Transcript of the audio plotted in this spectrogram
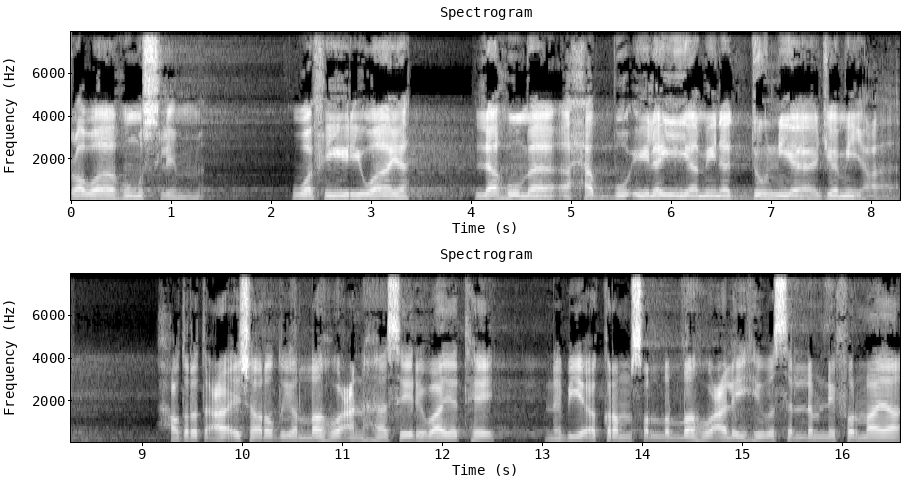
رواه مسلم۔ وفي رواية لهما أحب إلي من الدنيا جميعا حضرت عائشہ رضی اللہ عنہا سے روایت ہے، نبی اکرم صلی اللہ علیہ وسلم نے فرمایا،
